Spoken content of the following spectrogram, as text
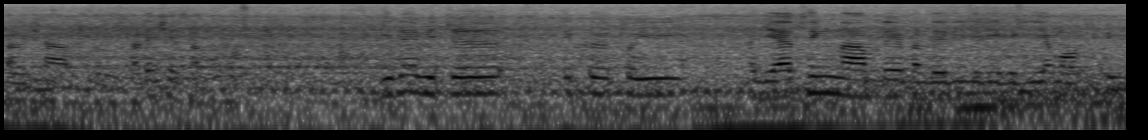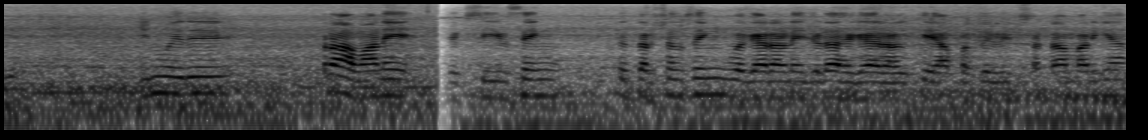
ਕੱਲ ਸ਼ਾਮ ਨੂੰ 6:30 ਵਜੇ। ਜਿਹਦੇ ਵਿੱਚ ਇੱਕ ਕੋਈ ਅਜੈਬ ਸਿੰਘ ਨਾਮ ਦੇ ਬੰਦੇ ਦੀ ਜਿਹੜੀ ਹੈਗੀ ਆ ਮੌਤ ਹੋਈ ਹੈ। ਜਿਹਨੂੰ ਇਹਦੇ ਭਰਾਵਾਂ ਨੇ ਜਗਸੀਰ ਸਿੰਘ ਤੇ ਦਰਸ਼ਨ ਸਿੰਘ ਵਗੈਰਾ ਨੇ ਜਿਹੜਾ ਹੈਗਾ ਰਲ ਕੇ ਆਪਸ ਦੇ ਵਿੱਚ ਸੱਟਾਂ ਮਾਰੀਆਂ,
